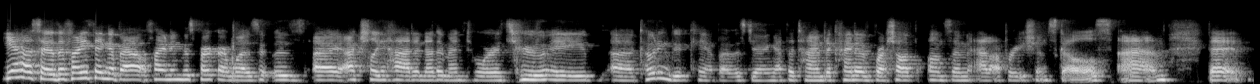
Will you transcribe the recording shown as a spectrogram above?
Yeah, so the funny thing about finding this program was it was I actually had another mentor through a uh, coding boot camp I was doing at the time to kind of brush up on some ad operation skills um, that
